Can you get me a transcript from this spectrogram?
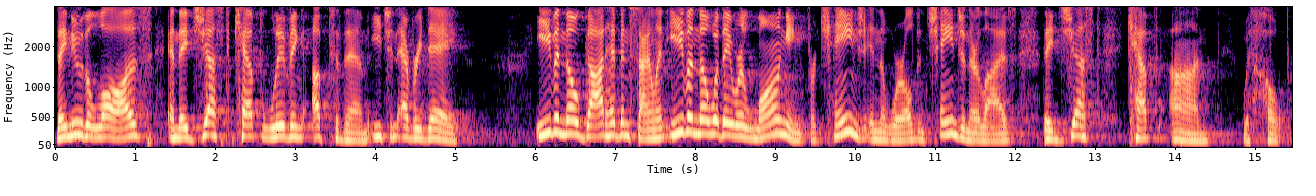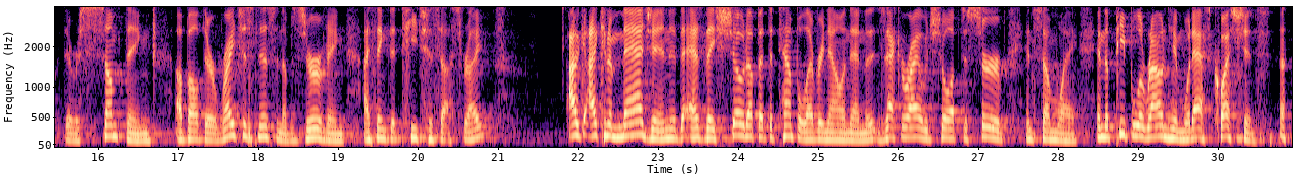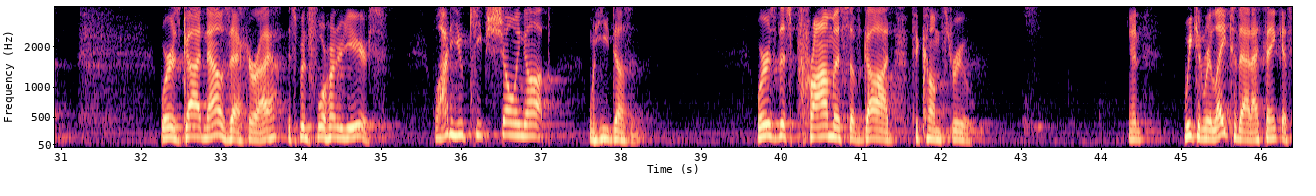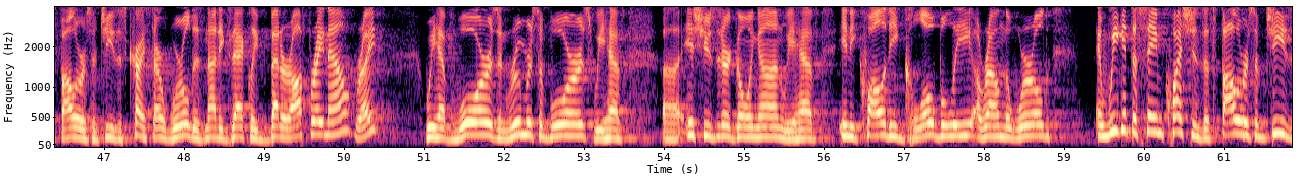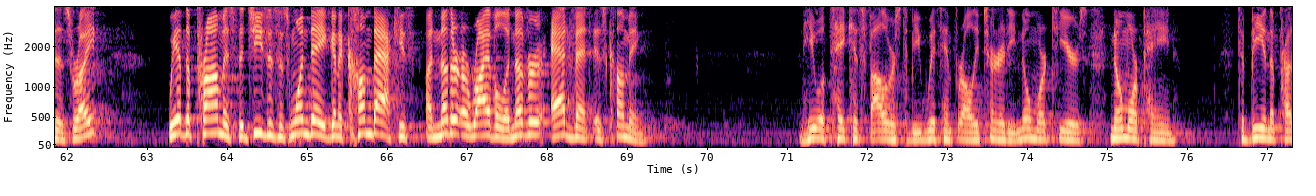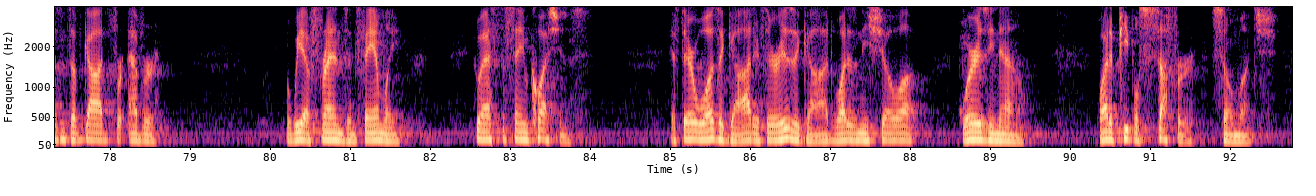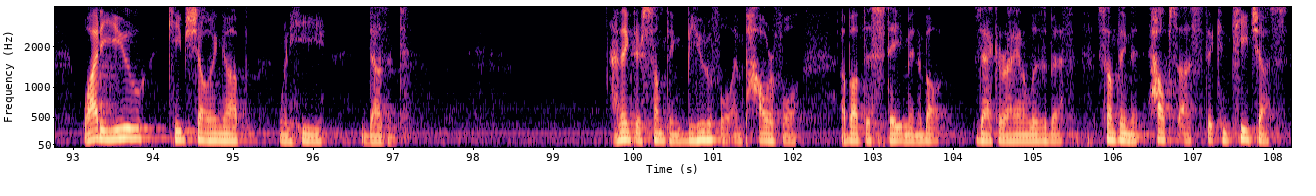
they knew the laws, and they just kept living up to them each and every day. Even though God had been silent, even though they were longing for change in the world and change in their lives, they just kept on with hope. There was something about their righteousness and observing, I think, that teaches us, right? I, I, can imagine that as they showed up at the temple every now and then, that Zechariah would show up to serve in some way, and the people around him would ask questions. Where is God now, Zechariah? It's been 400 years. Why do you keep showing up when he doesn't? Where is this promise of God to come through? And we can relate to that, I think, as followers of Jesus Christ. Our world is not exactly better off right now, right? We have wars and rumors of wars. We have uh, issues that are going on. We have inequality globally around the world. And we get the same questions as followers of Jesus, right? We have the promise that Jesus is one day going to come back. He's another arrival, another advent is coming. And he will take his followers to be with him for all eternity. No more tears, no more pain, to be in the presence of God forever. But we have friends and family who ask the same questions. If there was a God, if there is a God, why doesn't he show up? Where is he now? Why do people suffer so much? Why do you keep showing up when he doesn't? I think there's something beautiful and powerful about this statement about Zechariah and Elizabeth, something that helps us, that can teach us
